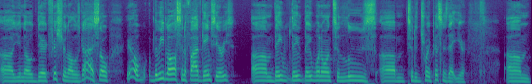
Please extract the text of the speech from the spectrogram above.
uh, you know, Derek Fisher and all those guys. So, you know, we lost in a five game series. Um, they they they went on to lose um, to the Detroit Pistons that year. Um,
